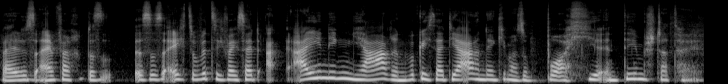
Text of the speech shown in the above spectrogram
weil das einfach, das, es ist echt so witzig, weil ich seit einigen Jahren, wirklich seit Jahren, denke ich immer so, boah, hier in dem Stadtteil,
